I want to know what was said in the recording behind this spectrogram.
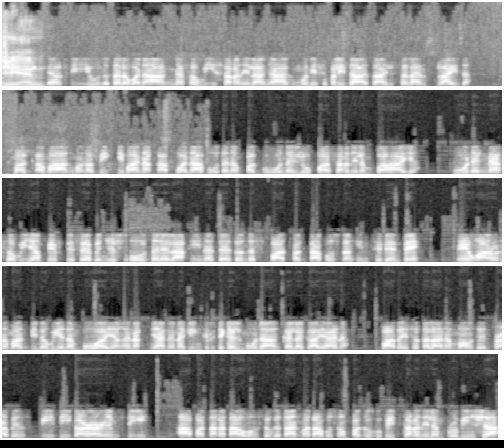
JM? LGU na dalawa na ang nasawi sa kanilang ah, munisipalidad dahil sa landslide. Mag-ama ang mga biktima na kapwa na abutan ng pagguho ng lupa sa kanilang bahay. Unang nasawi ang 57 years old na lalaki na dead on the spot pagtapos ng insidente. Ngayong araw naman, binawian ng buhay ang anak niya na naging kritikal muna ang kalagayan. Batay sa tala ng Mountain Province PDRRMC, apat na katawang sugatan matapos ang paggugupit sa kanilang probinsya.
